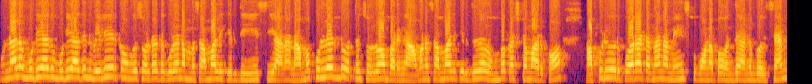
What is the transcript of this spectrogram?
உன்னால முடியாது முடியாதுன்னு வெளியே இருக்கவங்க சொல்றத கூட நம்ம சமாளிக்கிறது ஈஸி ஆனா நமக்குள்ள இருந்து ஒருத்தன் சொல்லுவான் பாருங்க அவனை சமாளிக்கிறது தான் ரொம்ப கஷ்டமா இருக்கும். அப்படி ஒரு போராட்டம் தான் நான் மெயின்ஸ்க்கு போனப்போ வந்து அனுபவிச்சேன்.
